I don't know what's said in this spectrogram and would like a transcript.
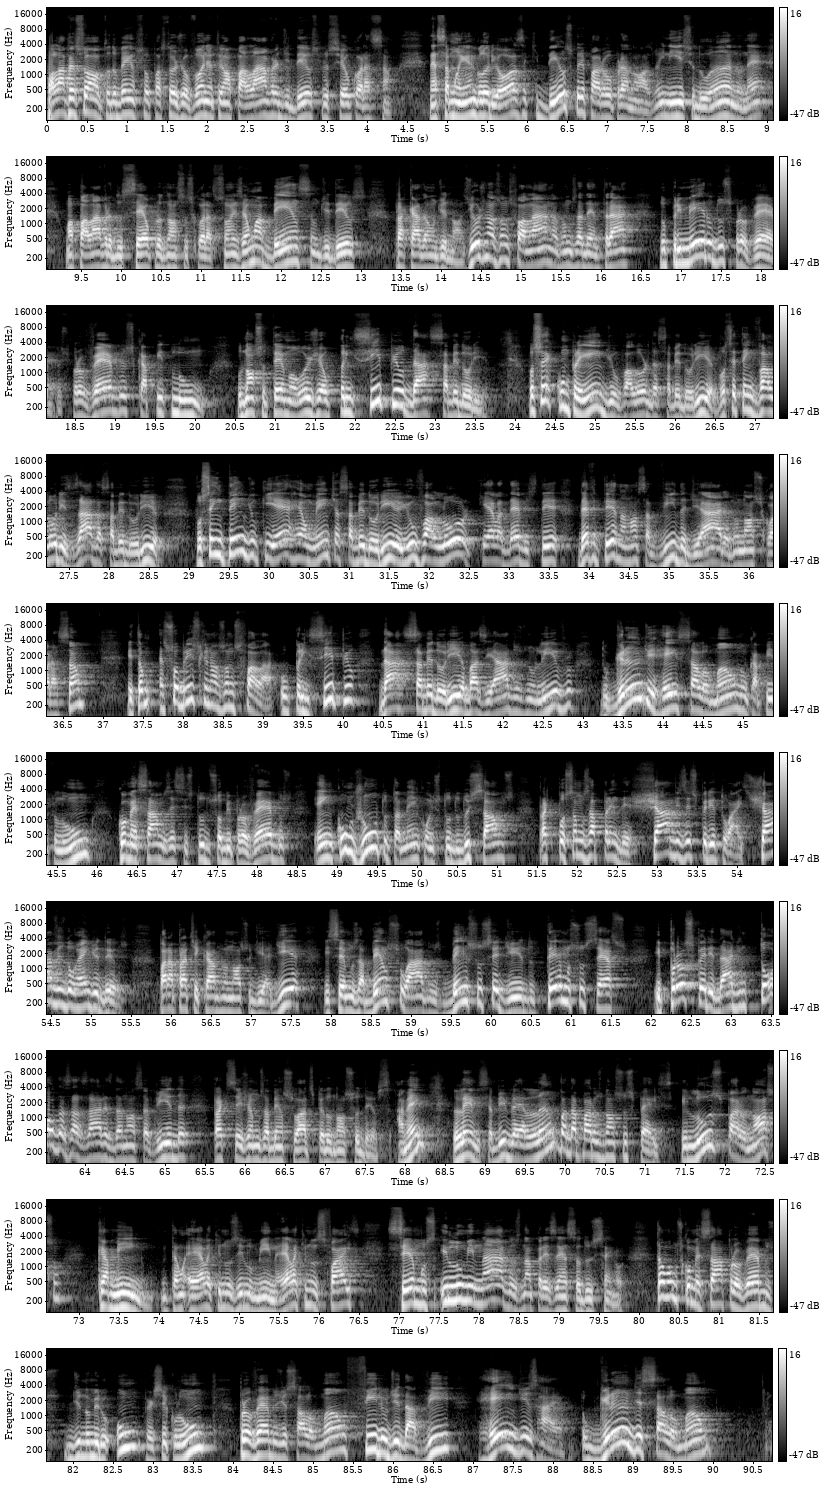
Olá pessoal, tudo bem? Eu sou o pastor Giovanni, eu tenho uma palavra de Deus para o seu coração. Nessa manhã gloriosa que Deus preparou para nós, no início do ano, né? Uma palavra do céu para os nossos corações, é uma bênção de Deus para cada um de nós. E hoje nós vamos falar, nós vamos adentrar no primeiro dos provérbios, Provérbios capítulo 1. O nosso tema hoje é o princípio da sabedoria. Você compreende o valor da sabedoria? Você tem valorizado a sabedoria? Você entende o que é realmente a sabedoria e o valor que ela deve ter, deve ter na nossa vida diária, no nosso coração? Então, é sobre isso que nós vamos falar. O princípio da sabedoria, baseados no livro do grande rei Salomão, no capítulo 1. Começamos esse estudo sobre Provérbios, em conjunto também com o estudo dos Salmos para que possamos aprender chaves espirituais, chaves do reino de Deus, para praticarmos no nosso dia a dia e sermos abençoados, bem-sucedidos, termos sucesso e prosperidade em todas as áreas da nossa vida, para que sejamos abençoados pelo nosso Deus. Amém? Lembre-se, a Bíblia é lâmpada para os nossos pés e luz para o nosso caminho. Então é ela que nos ilumina, é ela que nos faz sermos iluminados na presença do Senhor. Então vamos começar Provérbios de número 1, versículo 1, Provérbios de Salomão, filho de Davi, rei de Israel. O grande Salomão,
